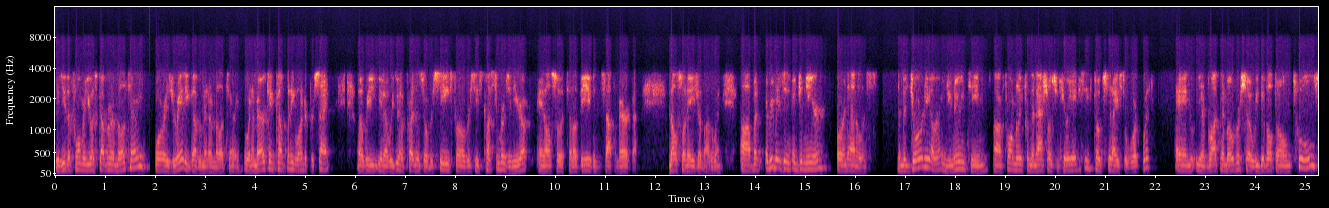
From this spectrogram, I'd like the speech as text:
Is either former U.S. government or military or Israeli government or military. We're an American company, 100%. But we, you know, we do have presence overseas for overseas customers in Europe and also at Tel Aviv in South America, and also in Asia, by the way. Uh, but everybody's an engineer or an analyst. The majority of our engineering team are formerly from the National Security Agency, folks that I used to work with, and you know brought them over. So we developed our own tools,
